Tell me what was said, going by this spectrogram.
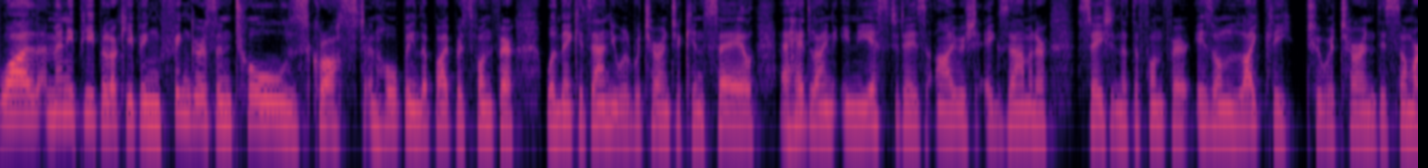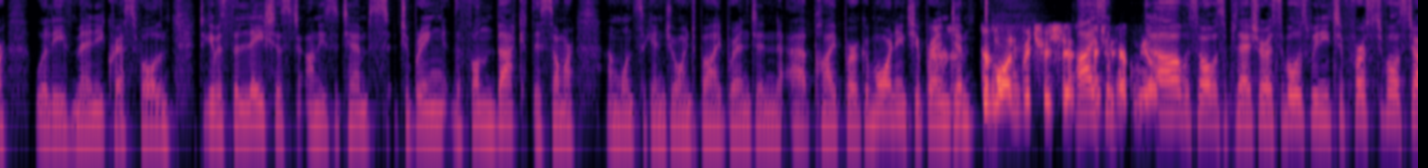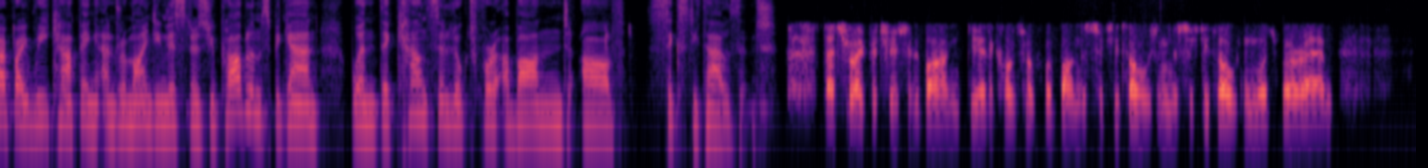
While many people are keeping fingers and toes crossed and hoping that Piper's Funfair will make its annual return to Kinsale, a headline in yesterday's Irish Examiner stating that the funfair is unlikely to return this summer will leave many crestfallen. To give us the latest on his attempts to bring the fun back this summer, I'm once again joined by Brendan uh, Piper. Good morning to you, Brendan. Good morning, Patricia. I Thanks sup- for having me on. Oh, it's always a pleasure. I suppose we need to first of all start by recapping and reminding listeners your problems began when the council looked for a bond of 60,000. That's right, Patricia. The bond, yeah, the council looked for a bond of 60,000. The 60,000 was for um,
